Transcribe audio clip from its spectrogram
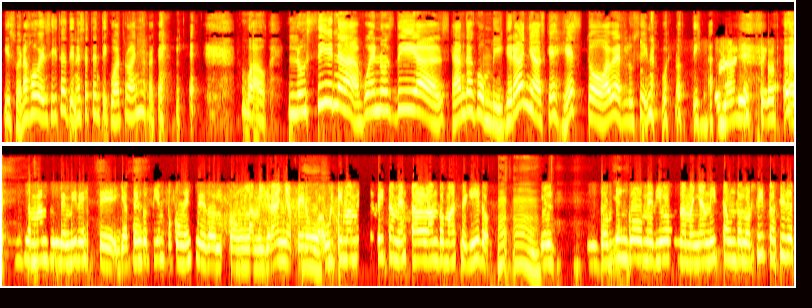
Y suena jovencita, tiene 74 años, Raquel. wow. Lucina, buenos días. Anda con migrañas. ¿Qué es esto? A ver, Lucina, buenos días. Ay, aquí llamándole, mire, este, ya tengo ah. tiempo con este con la migraña, pero mm. últimamente ahorita me ha estado dando más seguido. El, domingo me dio una mañanita un dolorcito así de,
